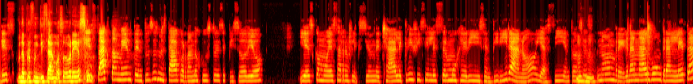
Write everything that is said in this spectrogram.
Es- donde profundizamos sobre eso. Exactamente, entonces me estaba acordando justo de ese episodio y es como esa reflexión de chale, qué difícil es ser mujer y sentir ira, ¿no? Y así, entonces, Ujú. no hombre, gran álbum, gran letra.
